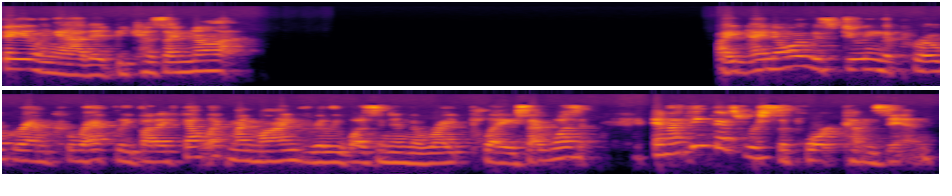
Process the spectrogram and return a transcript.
failing at it because I'm not I, I, know I was doing the program correctly, but I felt like my mind really wasn't in the right place. I wasn't, and I think that's where support comes in.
